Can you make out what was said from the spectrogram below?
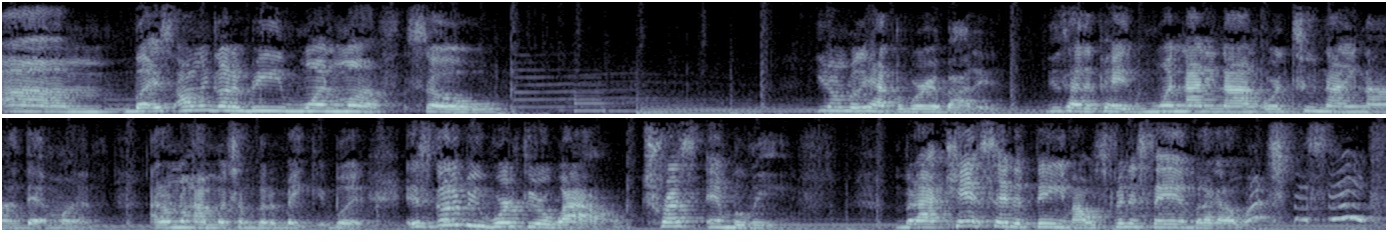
Um, but it's only gonna be one month, so you don't really have to worry about it. You just have to pay 199 or 299 that month. I don't know how much I'm gonna make it, but it's gonna be worth your while. Trust and believe. But I can't say the theme. I was finna saying, but I gotta watch myself.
